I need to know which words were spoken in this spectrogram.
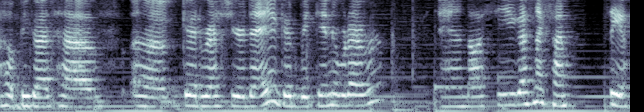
I hope you guys have a good rest of your day, a good weekend, or whatever. And I'll see you guys next time. See ya.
